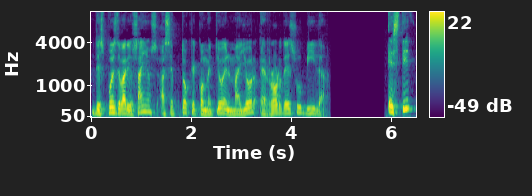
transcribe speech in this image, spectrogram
Después de varios años, aceptó que cometió el mayor error de su vida. Steve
